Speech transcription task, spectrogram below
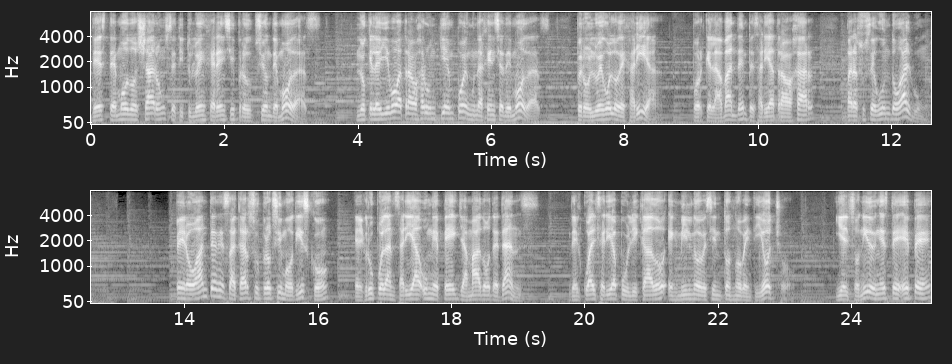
De este modo Sharon se tituló en gerencia y producción de modas, lo que le llevó a trabajar un tiempo en una agencia de modas, pero luego lo dejaría, porque la banda empezaría a trabajar para su segundo álbum. Pero antes de sacar su próximo disco, el grupo lanzaría un EP llamado The Dance, del cual sería publicado en 1998. Y el sonido en este EP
